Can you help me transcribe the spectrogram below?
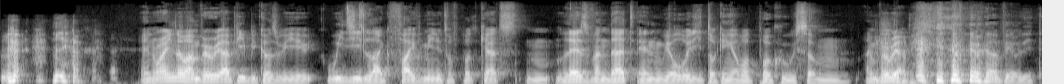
yeah. And right now I'm very happy because we we did like five minutes of podcasts, less than that, and we're already talking about Poku. So I'm- I'm very happy, very happy with it.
